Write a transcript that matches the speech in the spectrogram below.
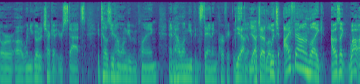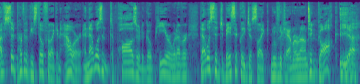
or uh, when you go to check out your stats, it tells you how long you've been playing and how long you've been standing perfectly Yeah, still. yeah. which I love. Which I found like I was like, wow, I've stood perfectly still for like an hour, and that wasn't to pause or to go pee or whatever. That was to basically just like move the camera around. to gawk. Yeah.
